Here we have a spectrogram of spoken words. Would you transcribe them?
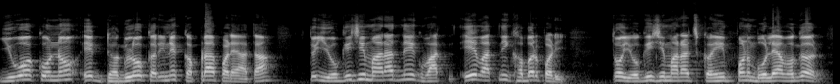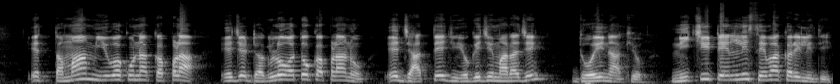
યુવકોનો એક ઢગલો કરીને કપડાં પડ્યા હતા. તો યોગીજી મહારાજને એક વાત એ વાતની ખબર પડી. તો યોગીજી મહારાજ કંઈ પણ બોલ્યા વગર એ તમામ યુવકોના કપડાં, એ જે ઢગલો હતો કપડાંનો, એ જાતે જ યોગીજી મહારાજે ધોઈ નાખ્યો. નીચી ટેલની સેવા કરી લીધી.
